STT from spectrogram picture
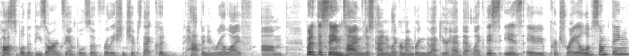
possible that these are examples of relationships that could happen in real life um, but at the same time just kind of like remembering the back of your head that like this is a portrayal of something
